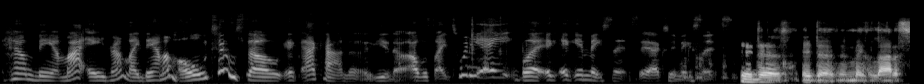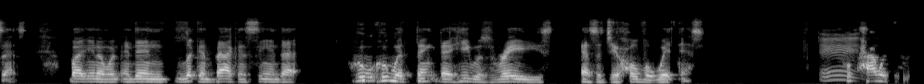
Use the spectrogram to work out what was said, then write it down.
him being my age. I'm like, damn, I'm old too. So it, I kind of, you know, I was like 28, but it, it, it, makes sense. It actually makes sense. It does. It does. It makes a lot of sense. But you know, and then looking back and seeing that who who would think that he was raised as a Jehovah Witness? Mm. How would you,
